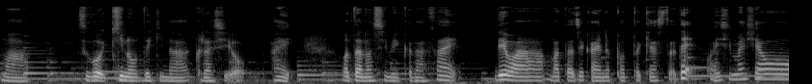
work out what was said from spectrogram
まあすごい機能的な暮らしをはい。お楽しみください。ではまた次回のポッドキャストでお会いしましょう。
